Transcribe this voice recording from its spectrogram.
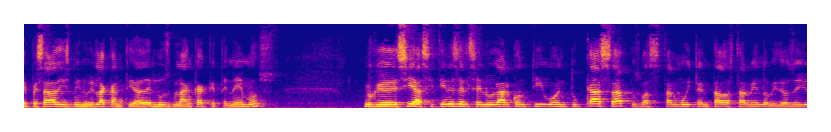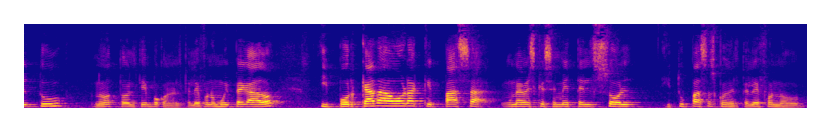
Empezar a disminuir la cantidad de luz blanca que tenemos. Lo que yo decía, si tienes el celular contigo en tu casa, pues vas a estar muy tentado a estar viendo videos de YouTube ¿no? Todo el tiempo con el teléfono muy pegado. Y por cada hora que pasa, una vez que se mete el sol y tú pasas con el teléfono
